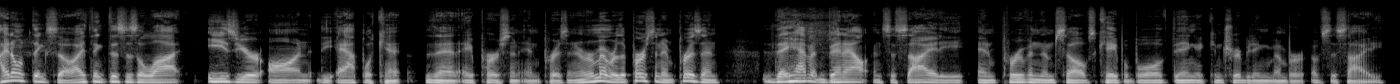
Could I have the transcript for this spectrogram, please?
I don't think so. I think this is a lot easier on the applicant than a person in prison. And remember, the person in prison they haven't been out in society and proven themselves capable of being a contributing member of society.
